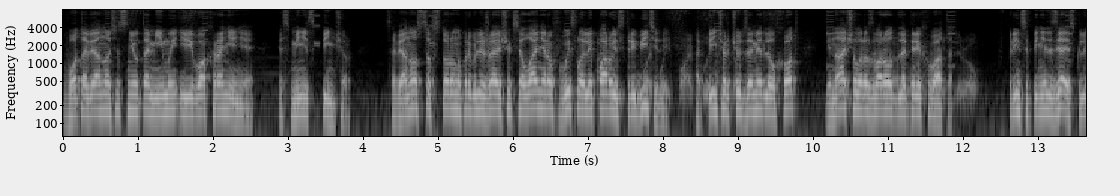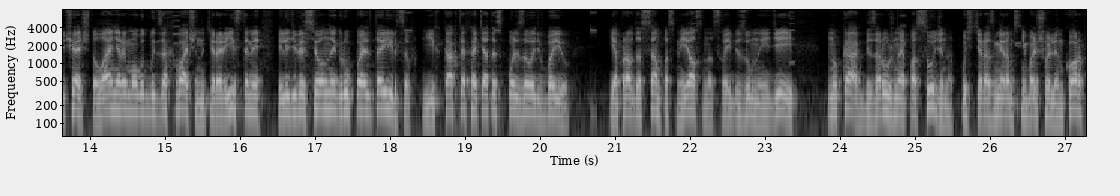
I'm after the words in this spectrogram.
Вот авианосец неутомимый и его охранение, эсминец Пинчер. С авианосца в сторону приближающихся лайнеров выслали пару истребителей, а Пинчер чуть замедлил ход и начал разворот для перехвата. В принципе, нельзя исключать, что лайнеры могут быть захвачены террористами или диверсионной группой альтаирцев, и их как-то хотят использовать в бою. Я, правда, сам посмеялся над своей безумной идеей, ну как, безоружная посудина, пусть и размером с небольшой линкор,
